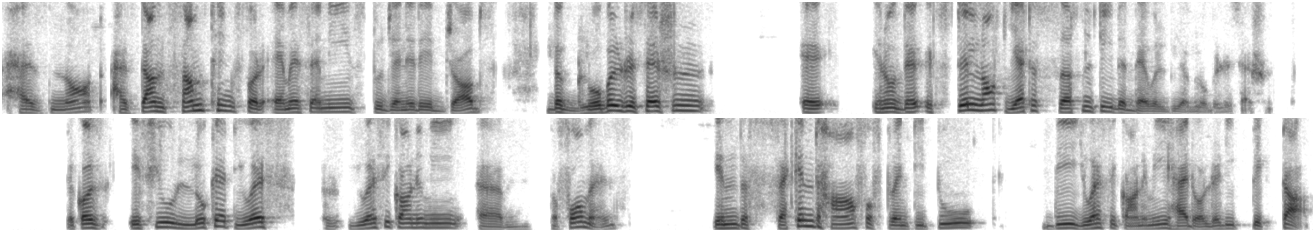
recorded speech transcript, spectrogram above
has not has done some things for MSMEs to generate jobs, the global recession, uh, you know, there, it's still not yet a certainty that there will be a global recession. because if you look at US US economy um, performance in the second half of 22 the US economy had already picked up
